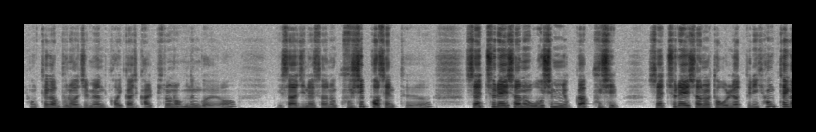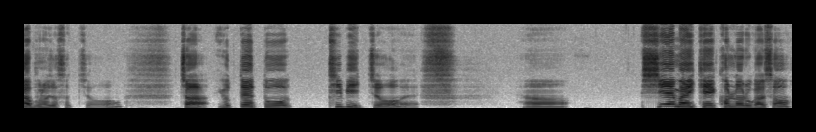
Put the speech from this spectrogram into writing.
형태가 무너지면 거기까지 갈 필요는 없는 거예요. 이 사진에서는 90%, 세츄레이션은 56과 90. 세츄레이션을 더 올렸더니 형태가 무너졌었죠. 자, 요때 또 팁이 있죠. 예. 어, CMYK 컬러로 가서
